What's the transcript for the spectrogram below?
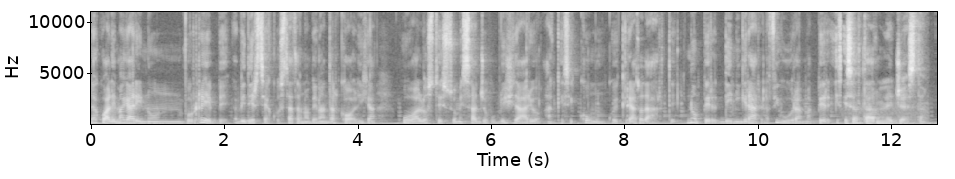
la quale magari non vorrebbe vedersi accostata a una bevanda alcolica o allo stesso messaggio pubblicitario anche se comunque creato ad arte, non per denigrare la figura ma per esaltarne le gesta.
